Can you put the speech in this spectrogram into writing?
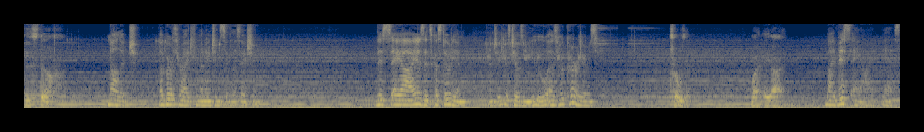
This stuff? Knowledge. A birthright from an ancient civilization. This AI is its custodian, and she has chosen you as her couriers. Chosen? By an AI? By this AI, yes.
